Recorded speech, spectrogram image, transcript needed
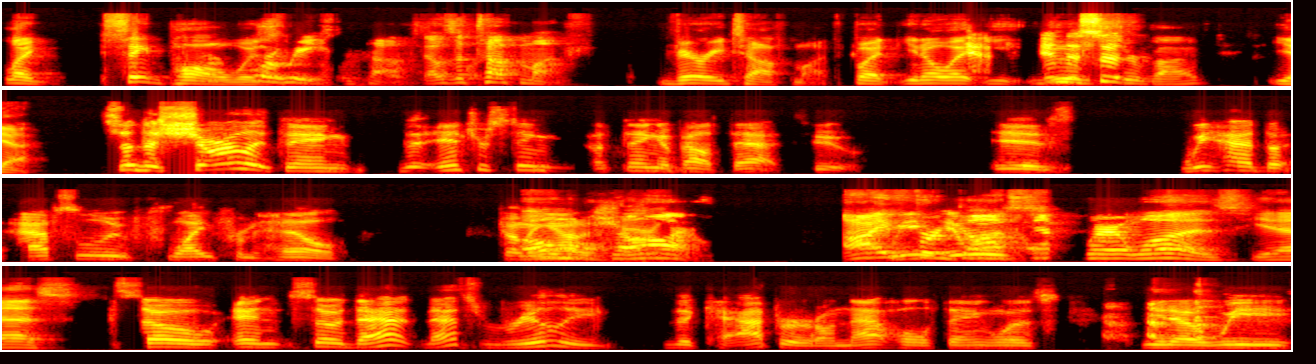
like St. Paul was four weeks tough. That was a tough month. Very tough month. But you know what? Yeah. You, you survived. Yeah. So the Charlotte thing, the interesting thing about that too is we had the absolute flight from hell coming oh out of Charlotte. God. I we, forgot was, where it was. Yes. So and so that that's really the capper on that whole thing was, you know, we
